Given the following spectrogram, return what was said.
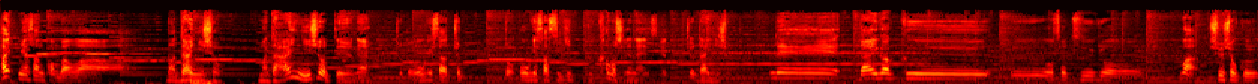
はい、皆さんこんばんは。まあ、第2章。まあ、第2章っていうね、ちょっと大げさ、ちょっと大げさすぎるかもしれないですけど、一応第2章。で、大学を卒業、まあ、就職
